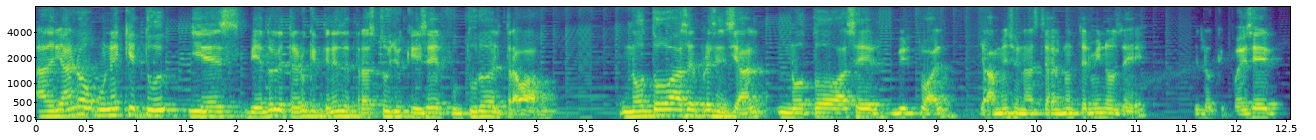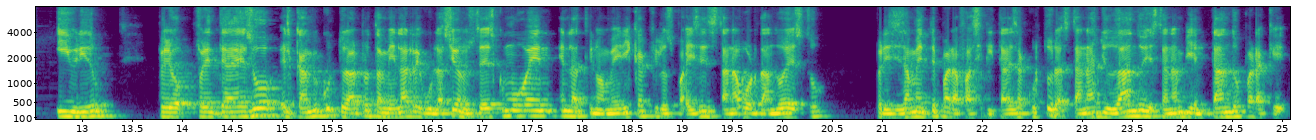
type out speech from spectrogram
Adriano, una inquietud y es viendo el letrero que tienes detrás tuyo que dice el futuro del trabajo. No todo va a ser presencial, no todo va a ser virtual. Ya mencionaste algo en términos de, de lo que puede ser híbrido. Pero frente a eso, el cambio cultural, pero también la regulación. ¿Ustedes cómo ven en Latinoamérica que los países están abordando esto precisamente para facilitar esa cultura? Están ayudando y están ambientando para que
